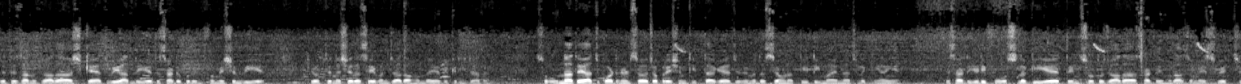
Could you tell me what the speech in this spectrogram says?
ਜਿੱਥੇ ਸਾਨੂੰ ਜ਼ਿਆਦਾ ਸ਼ਿਕਾਇਤ ਵੀ ਆਉਂਦੀ ਹੈ ਤੇ ਸਾਡੇ ਕੋਲ ਇਨਫੋਰਮੇਸ਼ਨ ਵੀ ਹੈ ਕਿ ਉੱਥੇ ਨਸ਼ੇ ਦਾ ਸੇਵਨ ਜ਼ਿਆਦਾ ਹੁੰਦਾ ਹੈ ਜਾਂ ਵਿਕਰੀ ਜ਼ਿਆਦਾ ਹੈ। ਸੋ ਉਹਨਾਂ ਤੇ ਅੱਜ ਕੋਆਰਡੀਨੇਟ ਸਰਚ ਆਪਰੇਸ਼ਨ ਕੀਤਾ ਗਿਆ, ਜਿਵੇਂ ਮੈਂ ਦੱਸਿਆ 29 ਟੀਮਾਂ ਇਹਨਾਂ 'ਚ ਲੱਗੀਆਂ ਹੋਈਆਂ। ਤੇ ਸਾਡੀ ਜਿਹੜੀ ਫੋਰਸ ਲੱਗੀ ਹੈ 300 ਤੋਂ ਜ਼ਿਆਦਾ ਸਾਡੇ ਮੁਲਾਜ਼ਮ ਇਸ ਵਿੱਚ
